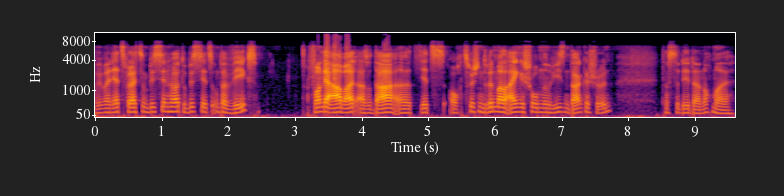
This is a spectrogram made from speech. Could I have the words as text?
wie man jetzt vielleicht so ein bisschen hört, du bist jetzt unterwegs von der Arbeit. Also da äh, jetzt auch zwischendrin mal eingeschoben, ein riesen Dankeschön, dass du dir da nochmal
